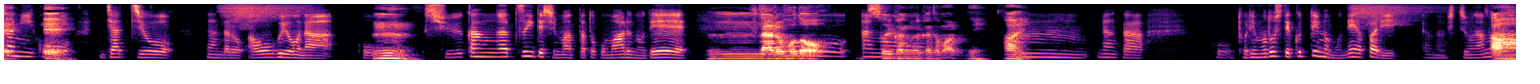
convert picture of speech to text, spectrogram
かにこう、ええ、ジャッジを、なんだろう、仰ぐような、こう、うん、習慣がついてしまったとこもあるので、うん、なるほど。そういう考え方もあるね。はい。うん、なんか、こう取り戻していくっていうのもね、やっぱりあの必要なのかなって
